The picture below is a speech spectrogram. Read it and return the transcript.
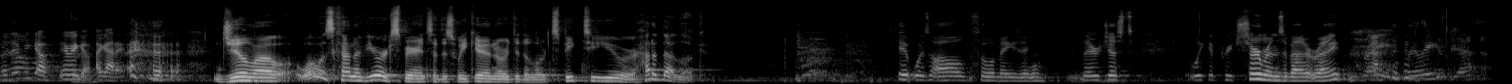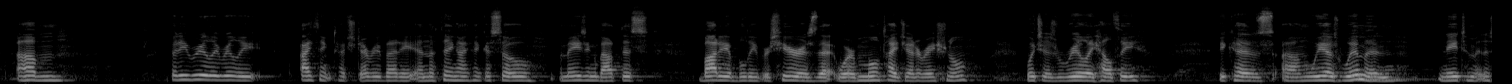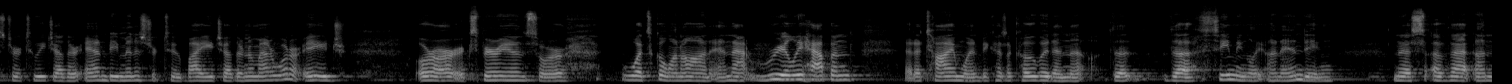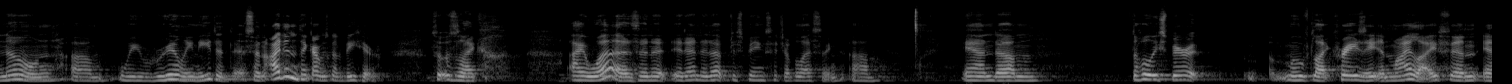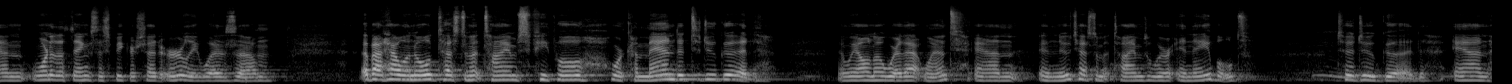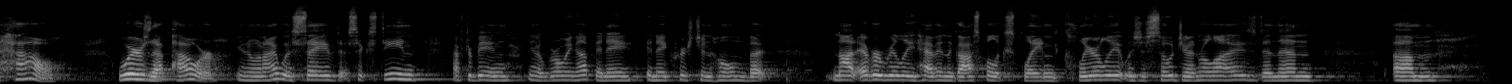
There we go. There we go. I got it. Jill, uh, what was kind of your experience of this weekend, or did the Lord speak to you, or how did that look? It was all so amazing. They're just we could preach sermons about it, right? Right, really? yes. Um, but he really, really, I think, touched everybody. And the thing I think is so amazing about this body of believers here is that we're multi generational, which is really healthy because um, we as women need to minister to each other and be ministered to by each other, no matter what our age or our experience or what's going on. And that really happened at a time when, because of COVID and the, the the seemingly unendingness of that unknown, um, we really needed this. And I didn't think I was going to be here. So it was like, I was, and it, it ended up just being such a blessing. Um, and um, the Holy Spirit moved like crazy in my life. And, and one of the things the speaker said early was um, about how in Old Testament times people were commanded to do good and we all know where that went. And in New Testament times, we're enabled to do good. And how? Where's that power? You know, and I was saved at 16 after being, you know, growing up in a in a Christian home, but not ever really having the gospel explained clearly. It was just so generalized. And then um,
